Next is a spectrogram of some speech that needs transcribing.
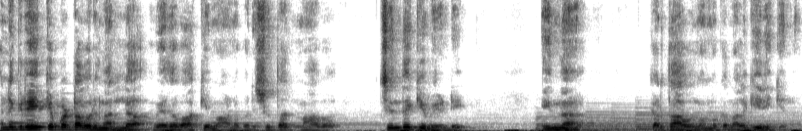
അനുഗ്രഹിക്കപ്പെട്ട ഒരു നല്ല വേദവാക്യമാണ് പരിശുദ്ധാത്മാവ് ചിന്തയ്ക്ക് വേണ്ടി ഇന്ന് കർത്താവ് നമുക്ക് നൽകിയിരിക്കുന്നു.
